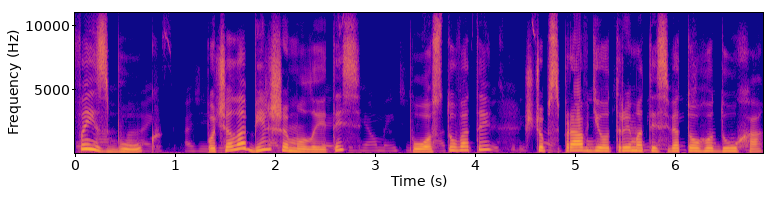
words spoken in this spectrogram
Фейсбук, почала більше молитись, постувати, щоб справді отримати Святого Духа.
